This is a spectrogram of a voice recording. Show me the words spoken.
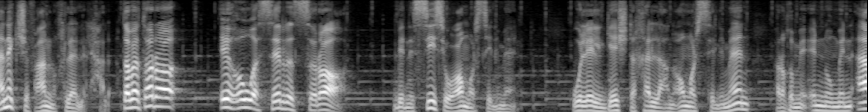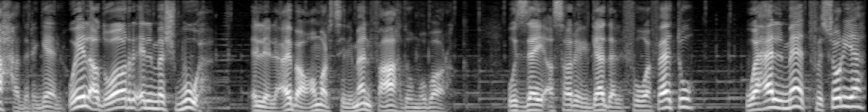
هنكشف عنه خلال الحلقة. طب يا ترى إيه هو سر الصراع بين السيسي وعمر سليمان؟ وليه الجيش تخلى عن عمر سليمان رغم إنه من أحد رجاله؟ وإيه الأدوار المشبوهة اللي لعبها عمر سليمان في عهده مبارك وإزاي أثار الجدل في وفاته؟ وهل مات في سوريا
